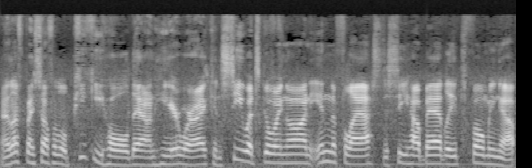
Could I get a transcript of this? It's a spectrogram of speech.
I left myself a little peeky hole down here where I can see what's going on in the flask to see how badly it's foaming up.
